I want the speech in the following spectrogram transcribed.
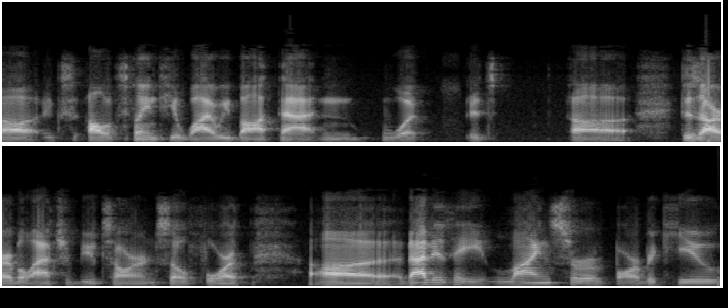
Uh, ex- I'll explain to you why we bought that and what its desirable attributes are and so forth. Uh, that is a line serve barbecue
